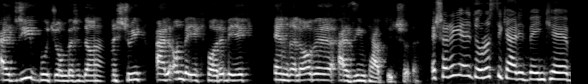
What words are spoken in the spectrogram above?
عجیب بود جنبش دانشجویی الان به یک باره به یک انقلاب عظیم تبدیل شده. اشاره درستی کردید به اینکه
